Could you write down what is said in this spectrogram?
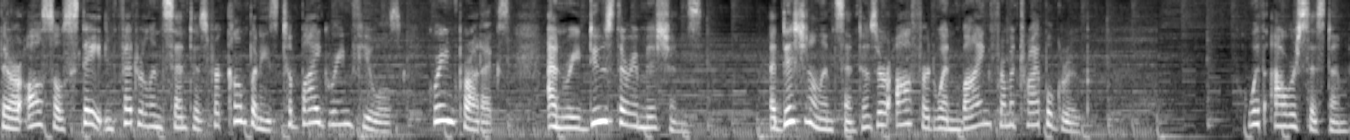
There are also state and federal incentives for companies to buy green fuels, green products, and reduce their emissions. Additional incentives are offered when buying from a tribal group. With our system,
